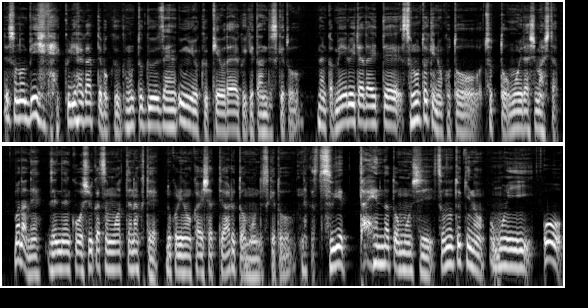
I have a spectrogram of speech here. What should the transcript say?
で、その B で繰り上がって僕、ほんと偶然、運よく慶応大学行けたんですけど、なんかメールいただいて、その時のことをちょっと思い出しました。まだね、全然こう就活も終わってなくて、残りの会社ってあると思うんですけど、なんかすげえ大変だと思うし、その時の思いを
